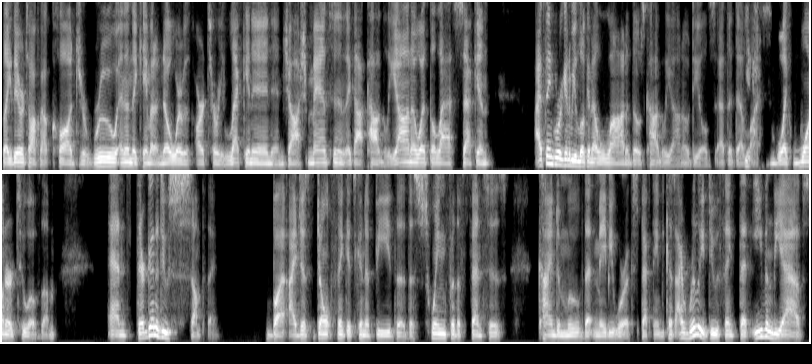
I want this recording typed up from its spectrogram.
Like they were talking about Claude Giroux, and then they came out of nowhere with Artturi Lehkonen and Josh Manson, and they got Cogliano at the last second. I think we're going to be looking at a lot of those Cogliano deals at the deadline, yes. like one or two of them, and they're going to do something. But I just don't think it's going to be the the swing for the fences kind of move that maybe we're expecting because I really do think that even the Avs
